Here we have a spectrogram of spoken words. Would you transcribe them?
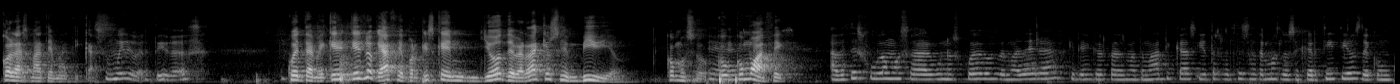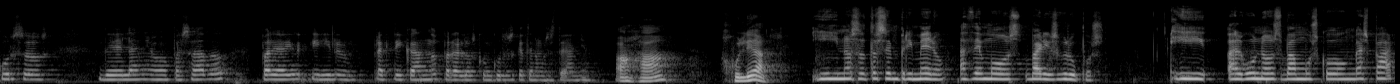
con las matemáticas. Muy divertidas. Cuéntame, ¿qué, qué es lo que hace? Porque es que yo de verdad que os envidio. ¿Cómo, so- Eh, cómo, cómo hace? A veces jugamos a algunos juegos de madera que tienen que ver con las matemáticas y otras veces hacemos los ejercicios de concursos del año pasado para ir, ir practicando para los concursos que tenemos este año. Ajá. Julia. Y nosotros en primero hacemos varios grupos. Y algunos vamos con Gaspar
